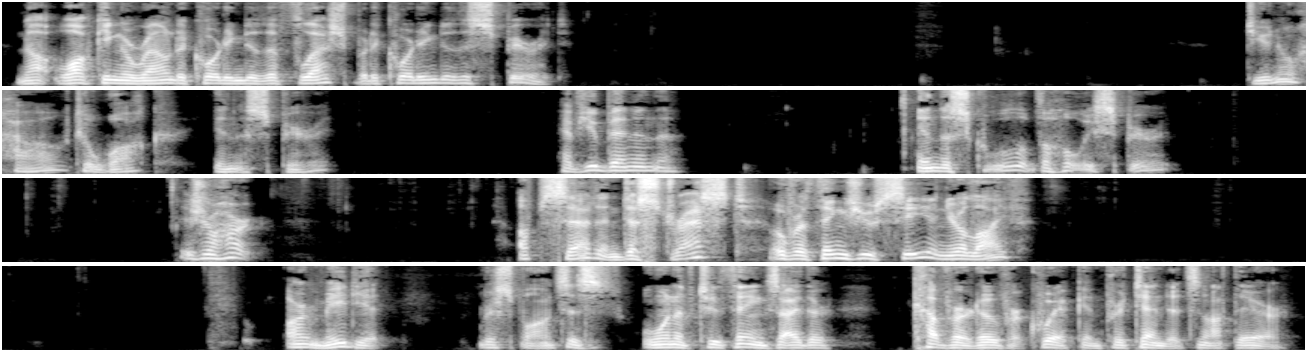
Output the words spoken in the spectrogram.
not walking around according to the flesh, but according to the Spirit. Do you know how to walk in the Spirit? Have you been in the in the school of the Holy Spirit? Is your heart upset and distressed over things you see in your life? Our immediate response is one of two things either cover it over quick and pretend it's not there,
